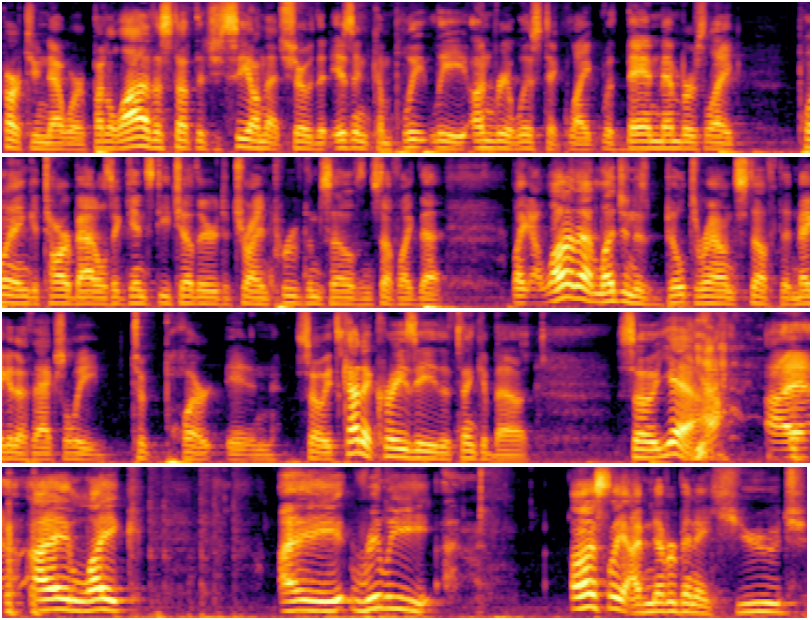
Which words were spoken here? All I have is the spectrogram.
Cartoon Network, but a lot of the stuff that you see on that show that isn't completely unrealistic, like with band members like playing guitar battles against each other to try and prove themselves and stuff like that. Like a lot of that legend is built around stuff that Megadeth actually took part in. So it's kind of crazy to think about. So yeah, yeah. I I like I really honestly, I've never been a huge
